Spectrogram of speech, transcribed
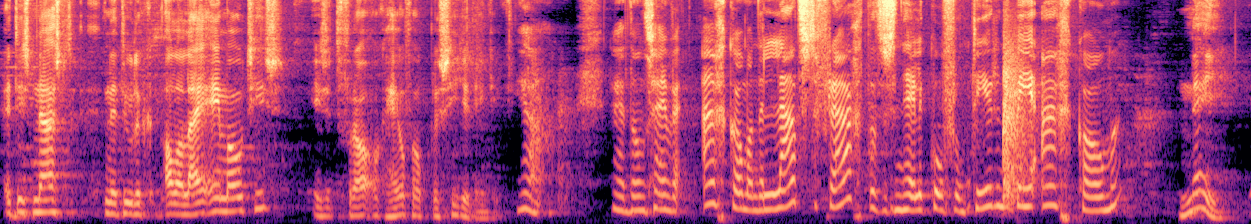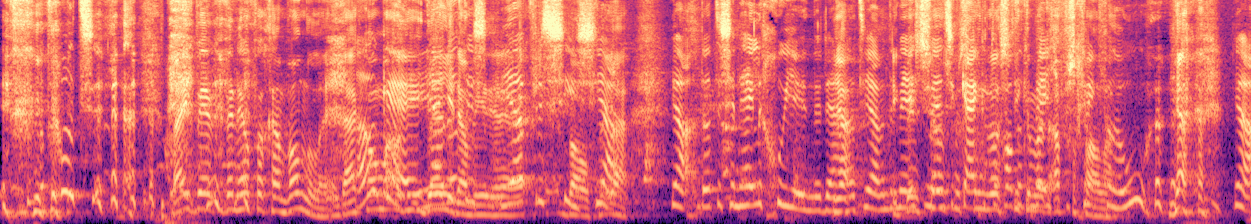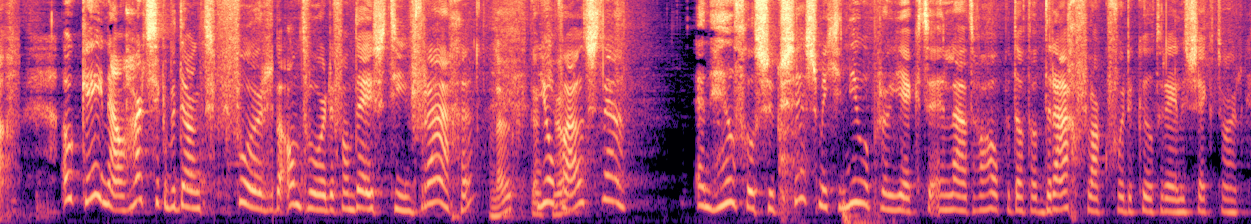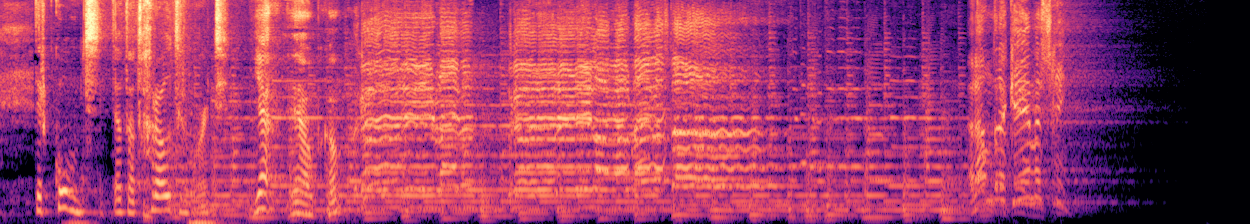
het is naast natuurlijk allerlei emoties, is het vooral ook heel veel plezier, denk ik. Ja. ja, dan zijn we aangekomen aan de laatste vraag. Dat is een hele confronterende. Ben je aangekomen? Nee. Wat goed. Maar ik ben, ben heel veel gaan wandelen. En daar komen al die ideeën dat dan is- weer eh, Ja, precies. boven. ja. Ja. dat is een hele goeie inderdaad. Ja, Ja, want de meeste mensen kijken toch altijd een beetje verschrikt van hoe. Ja. Ja. Oké, nou hartstikke bedankt voor het beantwoorden van deze tien vragen. Leuk, Job dankjewel. Woudstra. En heel veel succes met je nieuwe projecten. En laten we hopen dat dat draagvlak voor de culturele sector er komt. Dat dat groter wordt. Ja, ja, hoop ik ook. Andere keer misschien.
